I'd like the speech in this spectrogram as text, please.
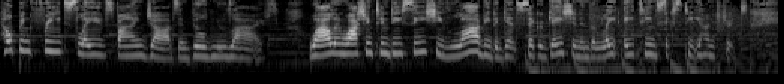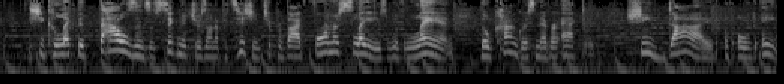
helping freed slaves find jobs and build new lives. While in Washington, D.C., she lobbied against segregation in the late 1860s she collected thousands of signatures on a petition to provide former slaves with land, though Congress never acted. She died of old age.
